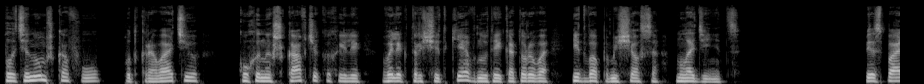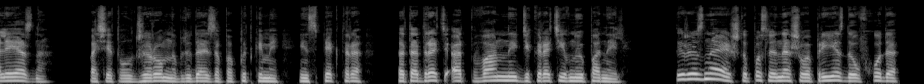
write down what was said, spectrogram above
В платяном шкафу, под кроватью, в кухонных шкафчиках или в электрощитке, внутри которого едва помещался младенец. «Бесполезно», — посетовал Джером, наблюдая за попытками инспектора отодрать от ванны декоративную панель. «Ты же знаешь, что после нашего приезда у входа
